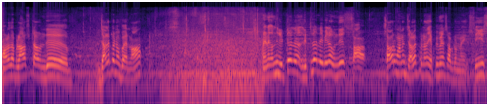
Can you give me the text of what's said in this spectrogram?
அவ்வளோதான் லாஸ்ட்டாக வந்து ஜலப்பெண்ணம் போயிடலாம். எனக்கு வந்து லிட்டர் லிட்டில் ரேபியில் வந்து சா சவர்மான ஜலப்பெண்ணம் தான் எப்பயுமே சாப்பிடணும். சீஸ்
